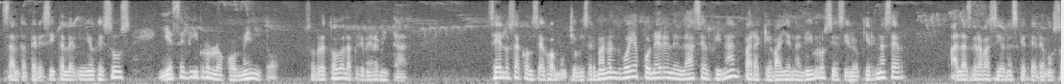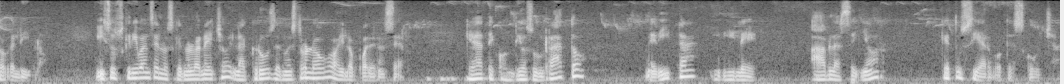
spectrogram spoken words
Santa Teresita del Niño Jesús. Y ese libro lo comento, sobre todo la primera mitad. Se los aconsejo mucho, mis hermanos. Les voy a poner el enlace al final para que vayan al libro, si así lo quieren hacer, a las grabaciones que tenemos sobre el libro. Y suscríbanse los que no lo han hecho en la cruz de nuestro logo, ahí lo pueden hacer. Quédate con Dios un rato, medita y dile, habla Señor, que tu siervo te escucha.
